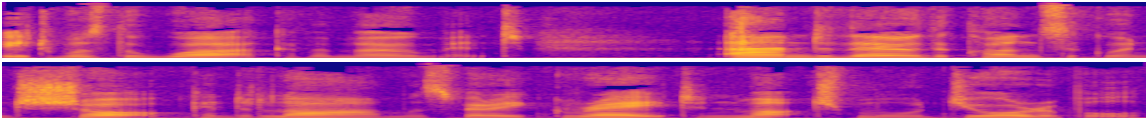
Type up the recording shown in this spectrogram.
It was the work of a moment. And though the consequent shock and alarm was very great and much more durable,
